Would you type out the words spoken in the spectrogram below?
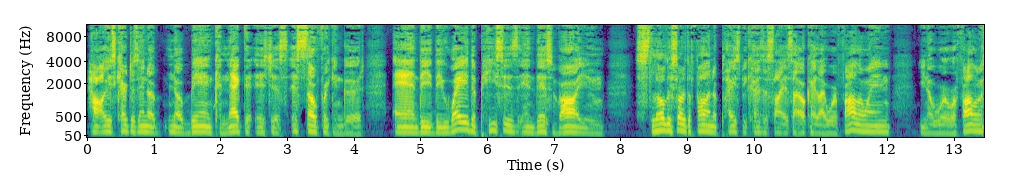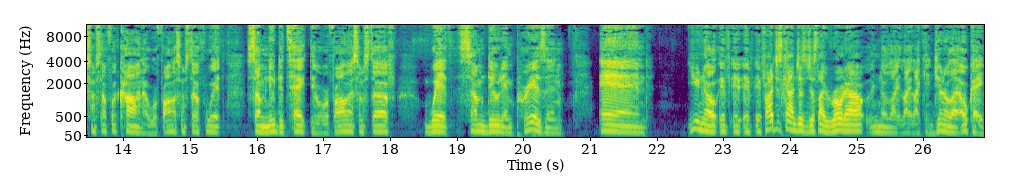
how all these characters end up, you know, being connected is just it's so freaking good. And the the way the pieces in this volume slowly started to fall into place because it's like it's like okay, like we're following you know, we're, we're following some stuff with Kana. We're following some stuff with some new detective. We're following some stuff with some dude in prison. And, you know, if, if, if I just kind of just, just like wrote out, you know, like, like, like in general, like, okay,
